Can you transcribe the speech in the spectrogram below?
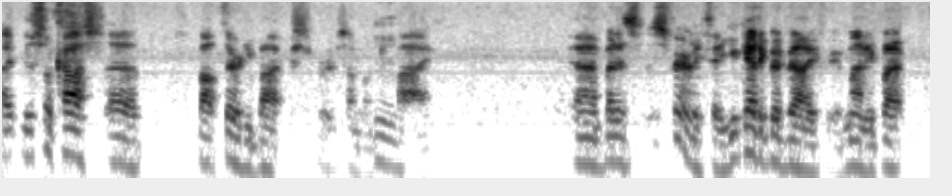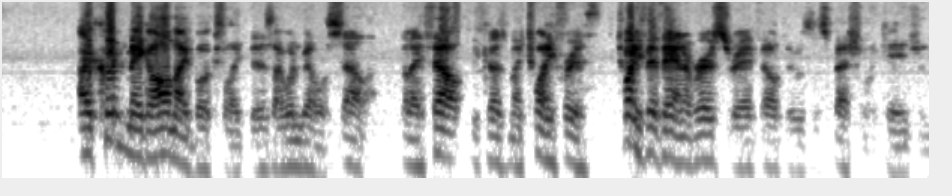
uh, this will cost uh, about thirty bucks for someone mm. to hmm. buy. Uh, but it's, it's fairly thin. You get a good value for your money. But I couldn't make all my books like this. I wouldn't be able to sell them. But I felt because my 25th 25th anniversary, I felt it was a special occasion.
